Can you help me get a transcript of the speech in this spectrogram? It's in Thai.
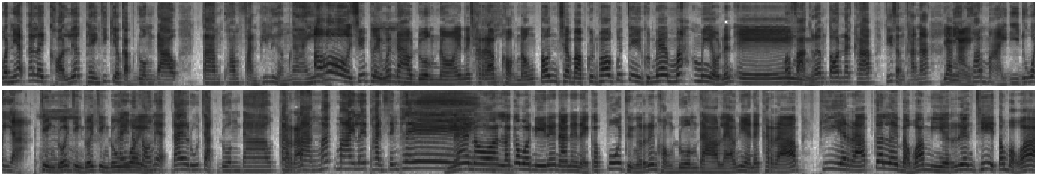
วันเนี้ยก็เลยขอเลือกเพลงที่เกี่ยวกับดวงดาว ตามความฝันพี่เหลือมไงโอ้ชื่อเพลงว่าดาวดวงน้อยนะครับใช่ของน้องต้นฉบับคุณพ่อกุจิคุณแม่มะเหมี่ยวนั่นเองมาฝากเริ่มต้นนะครับ ที่สำคัญนะยังมีไงความหมายดีด้วยอะ จริงด้วยจริงด้วยจริงด้วให้ยน้องๆเนี่ยได้รู้จักดวงดาวครับต่างๆมากมายเลยผ่านเสียงเพลง แน่นอนแล้วก็วันนี้เนี่ยนะไหนๆก็พูดถึงเรื่องของดวงดาวแล้วเนี่ยนะครับพี่รับก็เลยแบบว่ามีเรื่องที่ต้องบอกว่า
